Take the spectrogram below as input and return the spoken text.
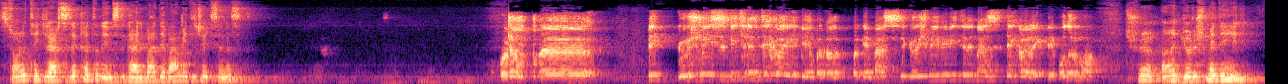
sonra tekrar size katılayım. Siz galiba devam edeceksiniz. Hocam e, bir görüşmeyi siz bitirin tekrar ekleyin bakalım. Ben size. Görüşmeyi bir bitirin ben sizi tekrar ekleyeyim. Olur mu? Şu aa, görüşme değil.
